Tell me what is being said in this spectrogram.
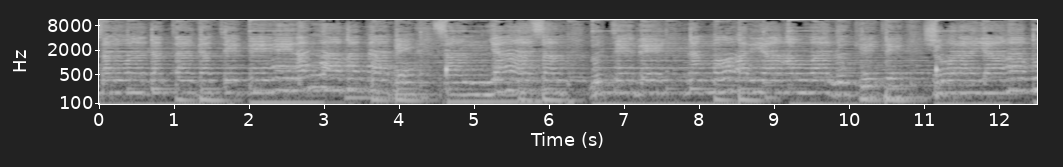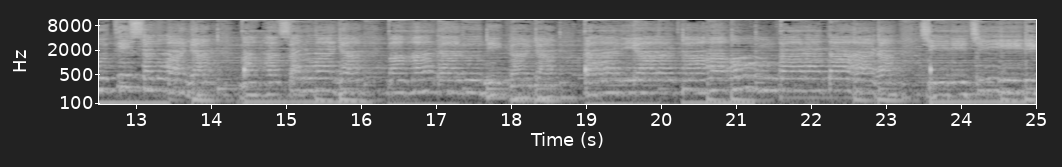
salvadattagate pe allahatave samya sambuddhebe namo arya avalukete shoraya buddhi salvaya Sarvaya Mahasarvaya Mahadarunikaya Taryata Om Taratara Chiri Chiri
